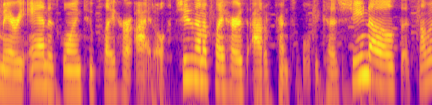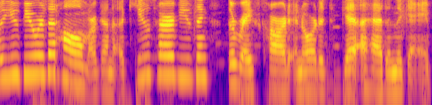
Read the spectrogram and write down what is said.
Maryanne is going to play her idol. She's going to play hers out of principle because she knows that some of you viewers at home are going to accuse her of using the race card in order to get ahead in the game.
